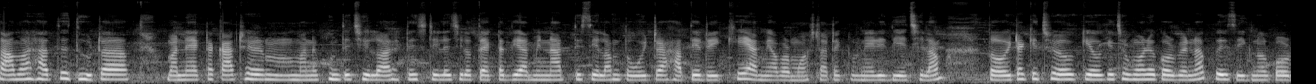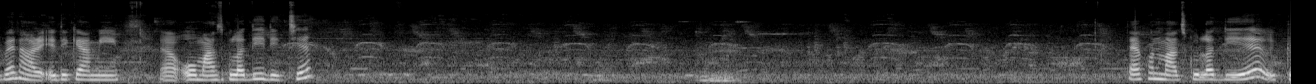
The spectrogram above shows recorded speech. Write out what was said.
তো আমার হাতে দুটা মানে একটা কাঠের মানে খুনতে ছিল আর একটা স্টিলে ছিল, তো একটা দিয়ে আমি নাড়তেছিলাম। তো ওইটা হাতে রেখে আমি আবার মশলাটা একটু নেড়ে দিয়েছিলাম। তো ওইটা কিছু, কেউ কিছু মনে করবেন না প্লিজ ইগনোর করবেন। আর এদিকে আমি ও মাছগুলো দিয়ে দিচ্ছে। এখন মাছগুলো দিয়ে একটু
